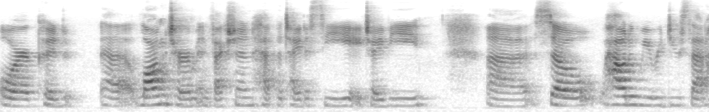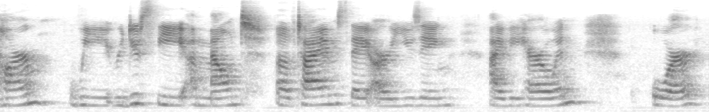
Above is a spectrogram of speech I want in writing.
or could uh, long term infection, hepatitis C, HIV. Uh, so, how do we reduce that harm? We reduce the amount of times they are using IV heroin, or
